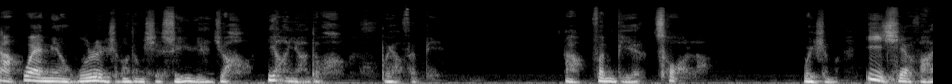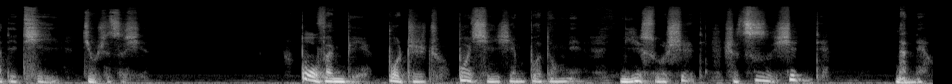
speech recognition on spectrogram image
啊，外面无论什么东西随缘就好，样样都好，不要分别。啊，分别错了。为什么？一切法的体就是自性，不分别、不执着、不起心、不动念，你所设的是自信的能量，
